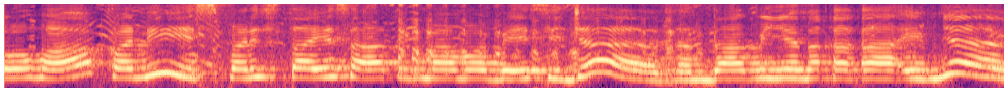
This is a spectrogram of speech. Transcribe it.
Oh ha, panis. Panis tayo sa ating mama Bessie dyan. Ang dami niya nakakain yan.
